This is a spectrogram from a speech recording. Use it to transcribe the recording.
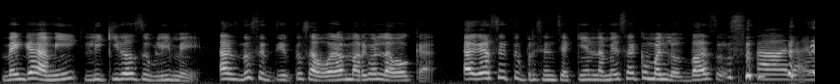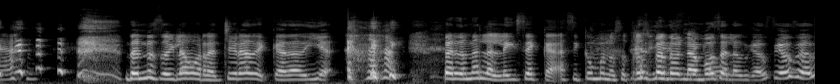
Venga a mí, líquido sublime. Haznos sentir tu sabor amargo en la boca. Hágase tu presencia aquí en la mesa como en los vasos. Ah, la gran. Danos hoy la borrachera de cada día. Perdona la ley seca, así como nosotros perdonamos a las gaseosas.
